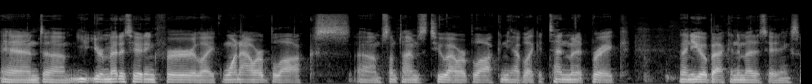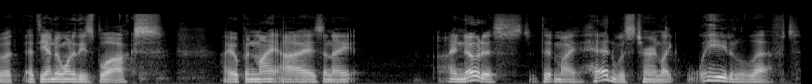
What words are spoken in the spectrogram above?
and um, you're meditating for like one hour blocks, um, sometimes two hour block, and you have like a 10 minute break, and then you go back into meditating. So at, at the end of one of these blocks, I opened my eyes and I, I noticed that my head was turned like way to the left.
